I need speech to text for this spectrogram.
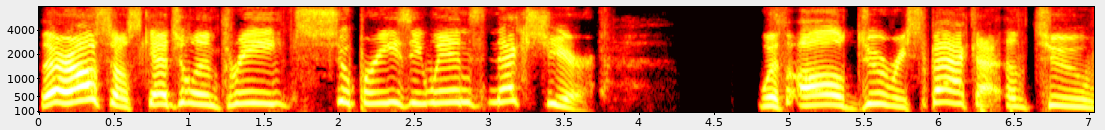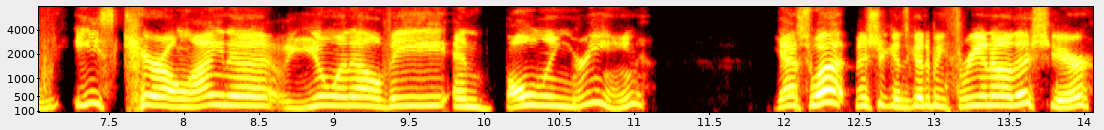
They're also scheduling three super easy wins next year. with all due respect uh, to East Carolina, UNLV, and Bowling Green, guess what? Michigan's going to be 3 0 this year.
